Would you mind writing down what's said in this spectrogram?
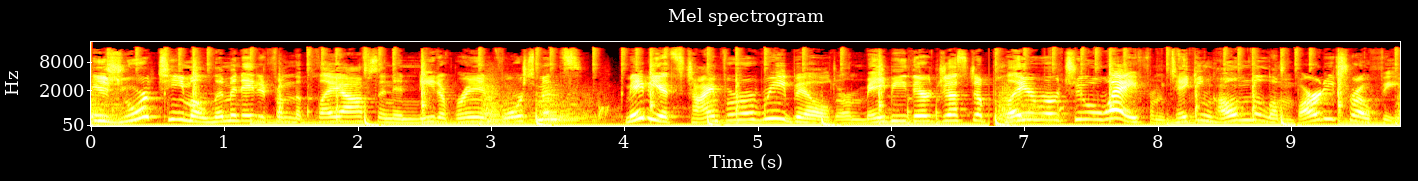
Is your team eliminated from the playoffs and in need of reinforcements? Maybe it's time for a rebuild, or maybe they're just a player or two away from taking home the Lombardi Trophy.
